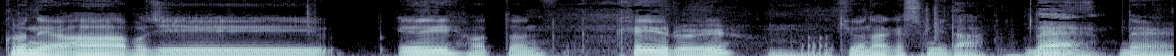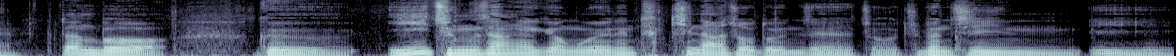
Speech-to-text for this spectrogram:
그러네요. 아, 아버지의 어떤 쾌유를 어, 기원하겠습니다. 네. 네. 일단 뭐 그 이 증상의 경우에는 특히나 저도 이제 저 주변 지인이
